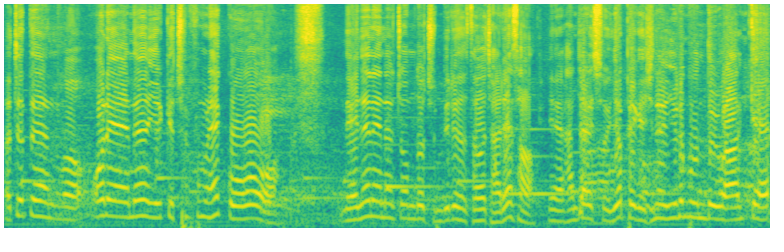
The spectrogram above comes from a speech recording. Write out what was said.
어쨌든 뭐 올해는 이렇게 출품을 했고 내년에는 좀 더 준비를 더 잘해서 예, 한 자릿수 옆에 계시는 이런 분들과 함께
